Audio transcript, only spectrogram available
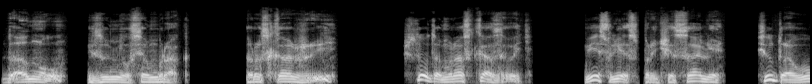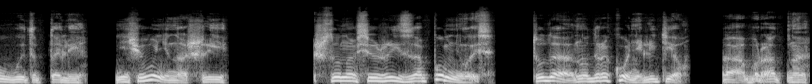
«Да ну!» — изумился мрак. «Расскажи». «Что там рассказывать? Весь лес прочесали, всю траву вытоптали, ничего не нашли. Что на всю жизнь запомнилось, туда на драконе летел, а обратно.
